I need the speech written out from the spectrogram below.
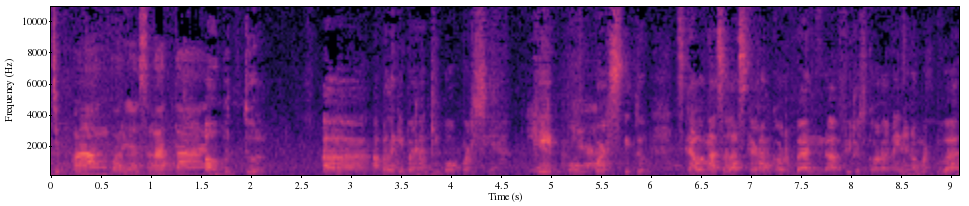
Jepang, Korea Selatan. Oh betul. Uh, apalagi para K-popers ya, Iya, K-popers itu. Kalau nggak salah sekarang korban uh, virus corona ini nomor dua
